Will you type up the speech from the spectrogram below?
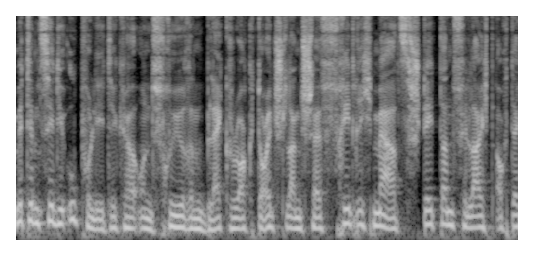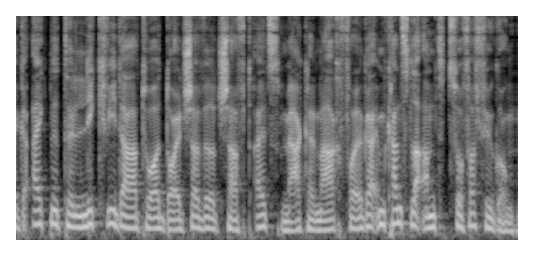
Mit dem CDU-Politiker und früheren BlackRock-Deutschlandchef Friedrich Merz steht dann vielleicht auch der geeignete Liquidator deutscher Wirtschaft als Merkel-Nachfolger im Kanzleramt zur Verfügung.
